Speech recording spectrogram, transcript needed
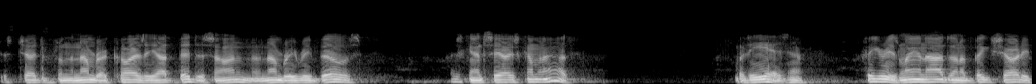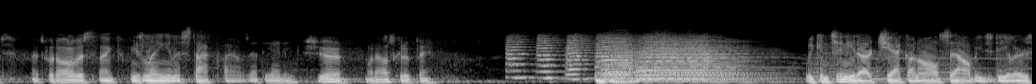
Just judging from the number of cars he outbids us on and the number he rebuilds, I just can't see how he's coming out. But he is, huh? Figure he's laying odds on a big shortage. That's what all of us think. He's laying in a stockpile. Is that the idea? Sure. What else could it be? We continued our check on all salvage dealers,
